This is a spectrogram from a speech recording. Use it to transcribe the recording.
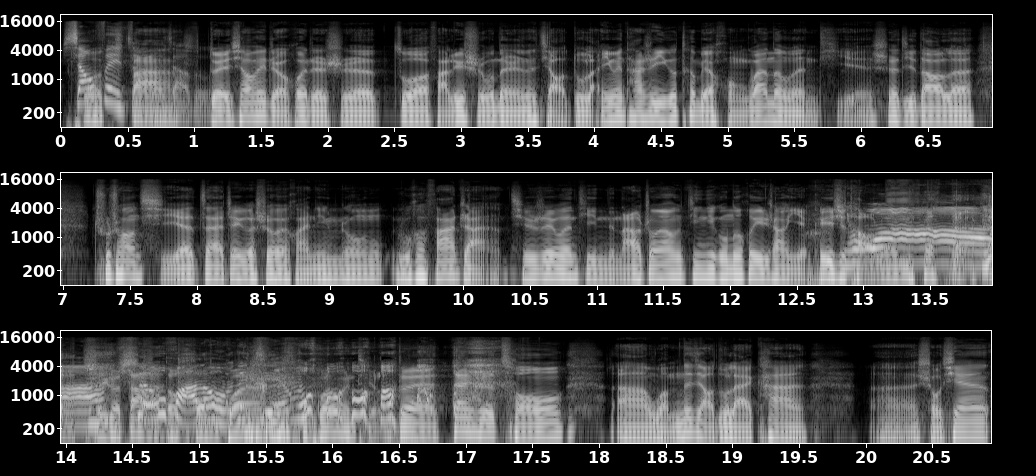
消费者的角度，对消费者或者是做法律实务的人的角度了，因为它是一个特别宏观的问题，涉及到了初创企业在这个社会环境中如何发展。其实这个问题，你拿到中央经济工作会议上也可以去讨论 是一个大的宏观 宏。观问题了。对，但是从啊、我们的角度来看，呃，首先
